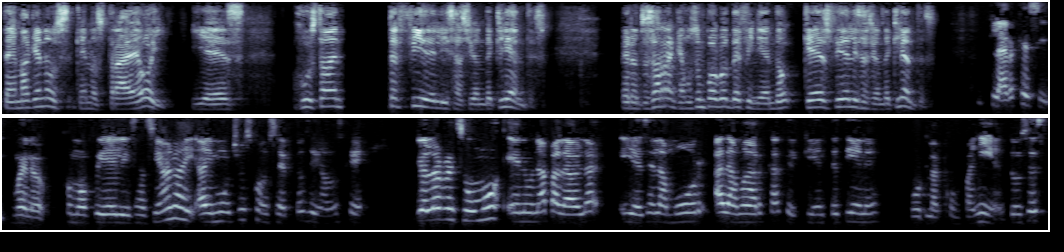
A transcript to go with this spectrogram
tema que nos, que nos trae hoy y es justamente fidelización de clientes. Pero entonces arranquemos un poco definiendo qué es fidelización de clientes. Claro que sí. Bueno, como fidelización hay, hay muchos conceptos, digamos que yo lo resumo en una palabra y es el amor a la marca que el cliente tiene por la compañía. Entonces,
